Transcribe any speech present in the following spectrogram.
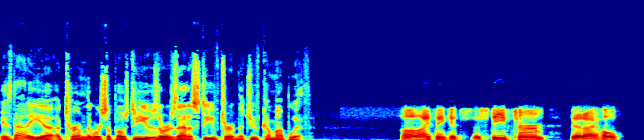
is that a, uh, a term that we're supposed to use, or is that a Steve term that you've come up with? Oh, I think it's a Steve term that I hope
